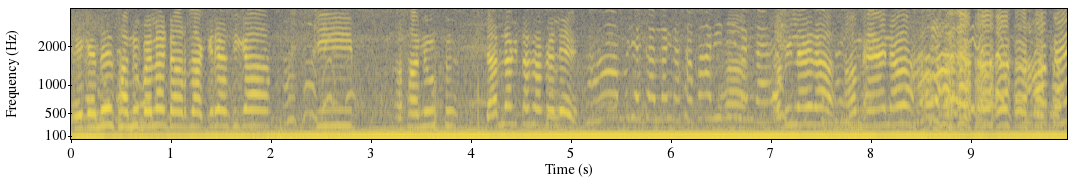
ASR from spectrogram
ਇਹ ਕਹਿੰਦੇ ਸਾਨੂੰ ਪਹਿਲਾਂ ਡਰ ਲੱਗ ਰਿਹਾ ਸੀਗਾ ਕਿ ਸਾਨੂੰ ਡਰ ਲੱਗਦਾ था पहले हम है ना आप है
